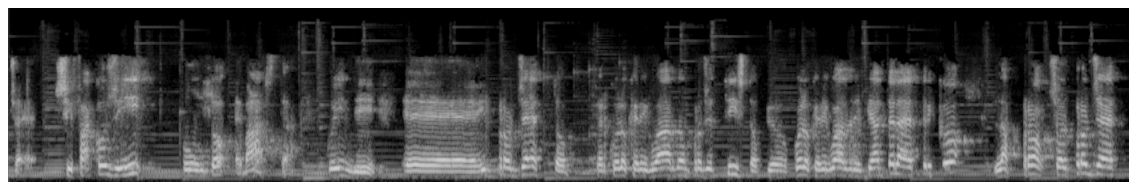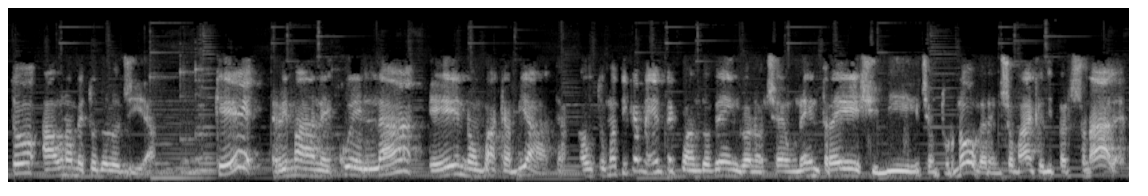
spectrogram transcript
Cioè si fa così, punto e basta. Quindi eh, il progetto, per quello che riguarda un progettista o più quello che riguarda l'impianto elettrico, l'approccio al progetto ha una metodologia che rimane quella e non va cambiata. Automaticamente quando vengono, c'è un entra e esci, di, c'è un turnover insomma anche di personale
